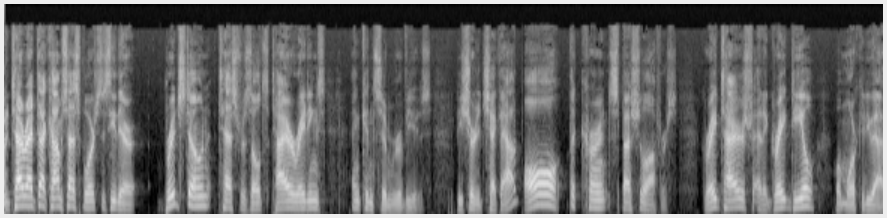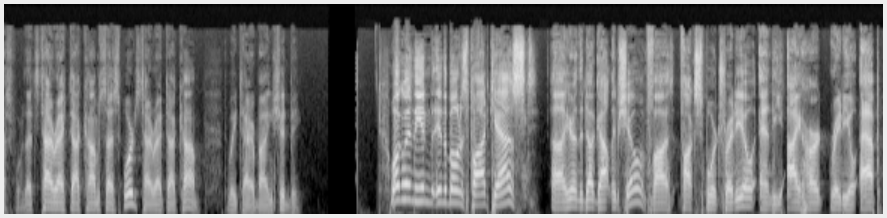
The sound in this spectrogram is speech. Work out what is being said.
to TireRack.com sports to see their Bridgestone test results, tire ratings, and consumer reviews. Be sure to check out all the current special offers. Great tires at a great deal. What more could you ask for? That's TireRack.com slash sports, TireRack.com, the way tire buying should be. Welcome in the in, in the bonus podcast. Uh, here on the Doug Gottlieb Show on Fox Sports Radio and the iHeart Radio app.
